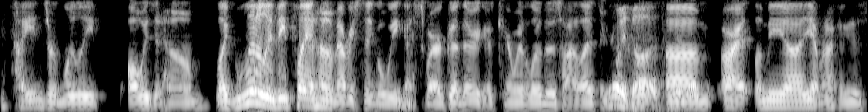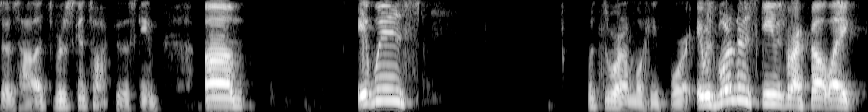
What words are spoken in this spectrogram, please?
the Titans are literally always at home. Like literally, they play at home every single week. I swear. Good. There you go, Kieran. Way to load those highlights. It really does. Um, all right. Let me. Uh, yeah, we're not going to use those highlights. We're just going to talk through this game. Um, it was. What's the word I'm looking for? It was one of those games where I felt like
